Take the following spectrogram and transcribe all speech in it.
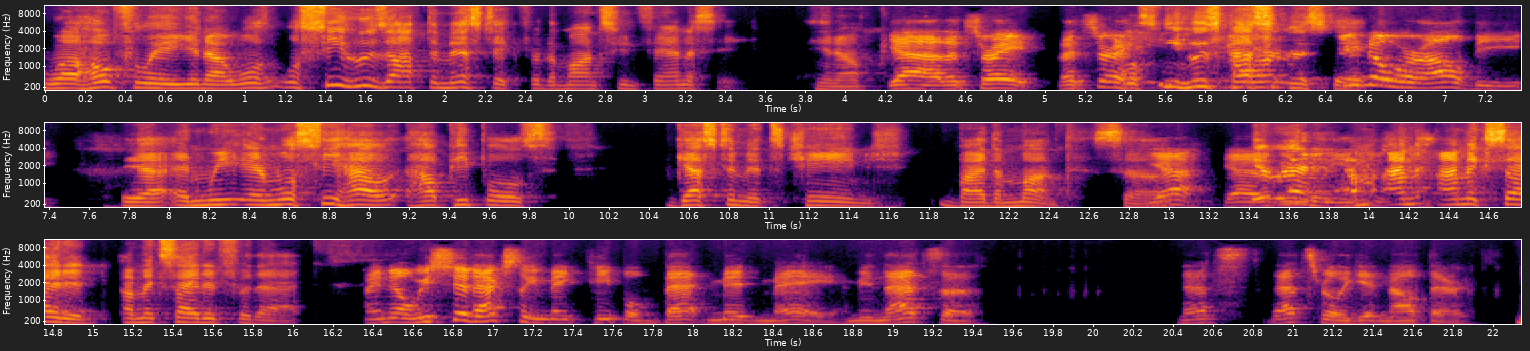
Well, hopefully, you know, we'll we'll see who's optimistic for the monsoon fantasy. You know. Yeah, that's right. That's right. We'll see who's you pessimistic. Know where, you know where I'll be. Yeah, and we and we'll see how how people's guesstimates change by the month. So yeah, yeah, get ready. Really I'm, I'm, I'm excited. I'm excited for that. I know we should actually make people bet mid-May. I mean, that's a that's that's really getting out there.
